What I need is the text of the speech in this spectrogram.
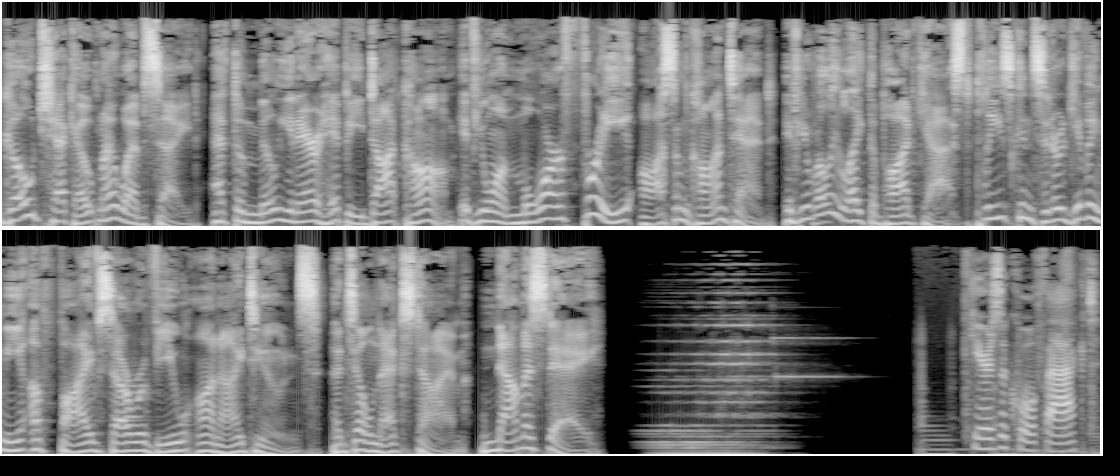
Go check out my website at themillionairehippie.com if you want more free, awesome content. If you really like the podcast, please consider giving me a five star review on iTunes. Until next time, namaste. Here's a cool fact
